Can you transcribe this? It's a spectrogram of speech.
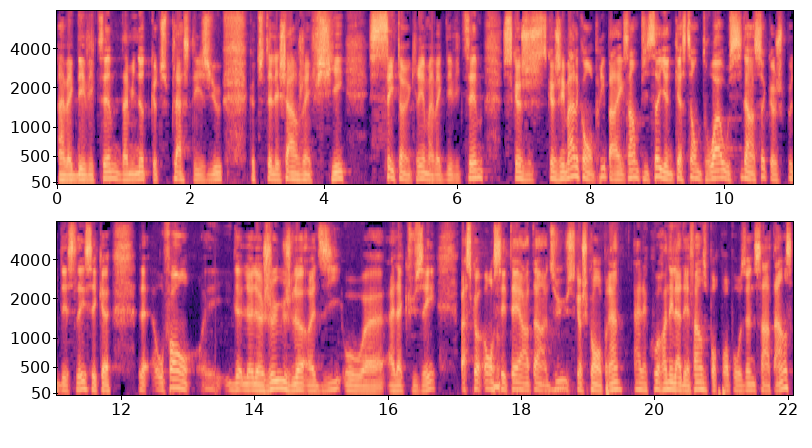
avec des victimes. La minute que tu places tes yeux, que tu télécharges un fichier, c'est un crime avec des victimes. Ce que ce que j'ai mal compris, par exemple, puis ça, il y a une question de droit aussi dans ça que je peux déceler, c'est que au fond, le, juge là a dit au euh, à l'accusé, parce qu'on s'était entendu, ce que je comprends, à la couronner la défense pour proposer une sentence.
